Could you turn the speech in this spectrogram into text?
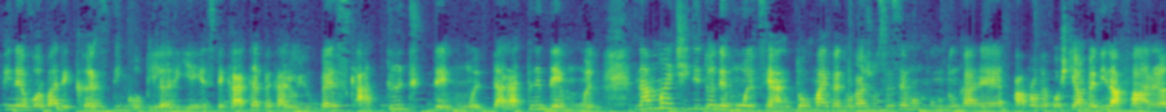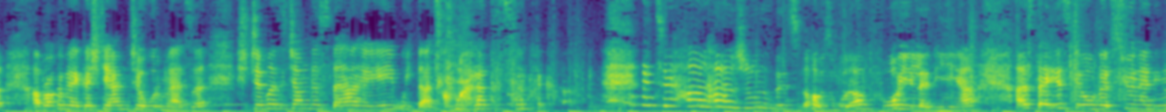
vine vorba de cărți din copilărie. Este cartea pe care o iubesc atât de mult, dar atât de mult. N-am mai citit-o de mulți ani, tocmai pentru că ajunsesem în punctul în care aproape că o știam pe din afară, aproape că știam ce urmează și ce vă ziceam de starea ei, uitați cum arată săraca în ce hal a ajuns, deci au zburat foile din ea. Asta este o versiune din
